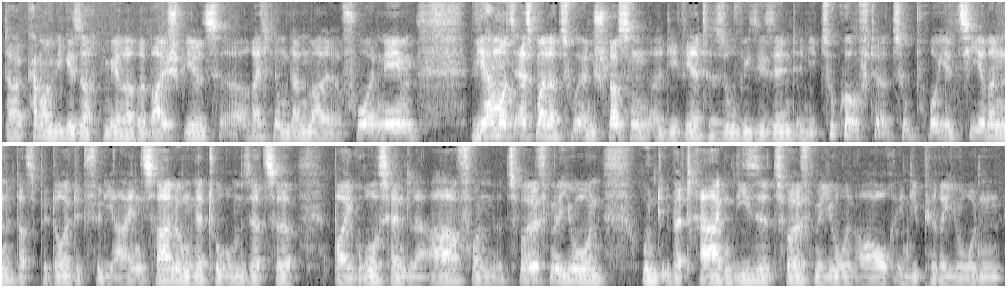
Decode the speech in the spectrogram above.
Da kann man, wie gesagt, mehrere Beispielsrechnungen dann mal vornehmen. Wir haben uns erstmal dazu entschlossen, äh, die Werte so wie sie sind in die Zukunft äh, zu projizieren. Das bedeutet für die Einzahlung Nettoumsätze bei Großhändler A von 12 Millionen und übertragen diese 12 Millionen auch in die Perioden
